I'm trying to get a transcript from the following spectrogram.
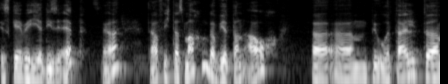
es gäbe hier diese App, ja, Darf ich das machen? Da wird dann auch äh, ähm, beurteilt, äh,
